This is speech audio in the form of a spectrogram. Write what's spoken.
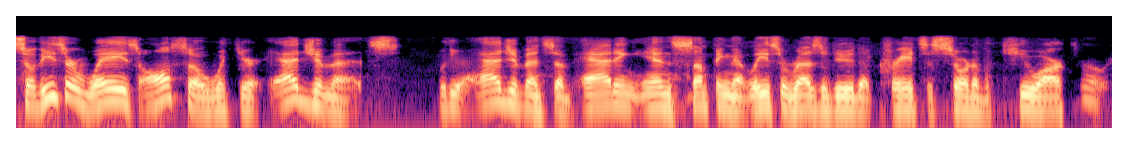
So these are ways also with your adjuvants with your adjuvants of adding in something that leaves a residue that creates a sort of a QR code.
